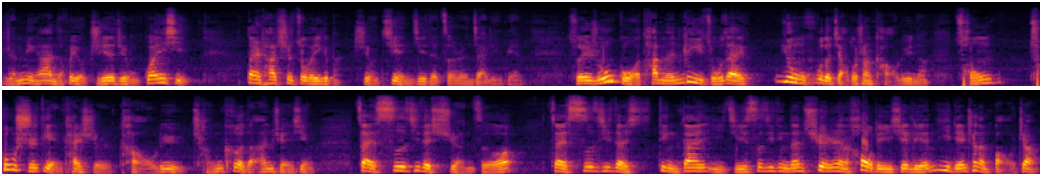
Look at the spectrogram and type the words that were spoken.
人命案呢会有直接的这种关系。但是它是作为一个是有间接的责任在里边，所以如果他们立足在用户的角度上考虑呢，从初始点开始考虑乘客的安全性，在司机的选择、在司机的订单以及司机订单确认后的一些连一连串的保障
